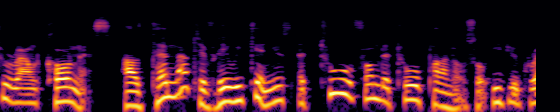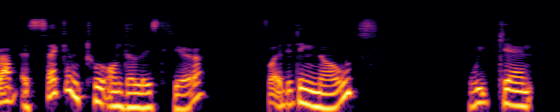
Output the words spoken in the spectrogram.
to round corners. Alternatively, we can use a tool from the tool panel. So if you grab a second tool on the list here for editing nodes, we can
